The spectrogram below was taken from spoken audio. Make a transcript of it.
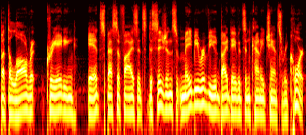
but the law re- creating it specifies its decisions may be reviewed by Davidson County Chancery Court.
